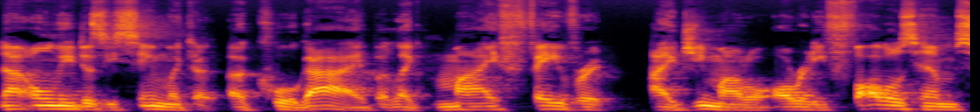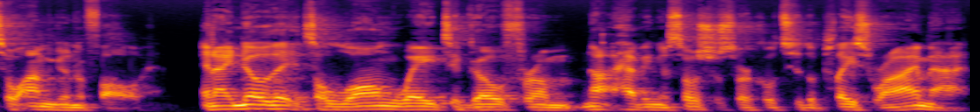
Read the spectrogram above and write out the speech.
not only does he seem like a, a cool guy, but like my favorite IG model already follows him, so I'm going to follow him. And I know that it's a long way to go from not having a social circle to the place where I'm at.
